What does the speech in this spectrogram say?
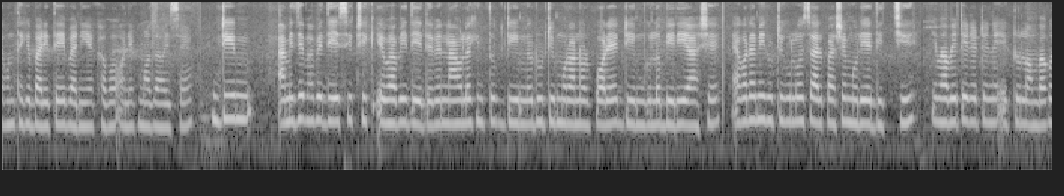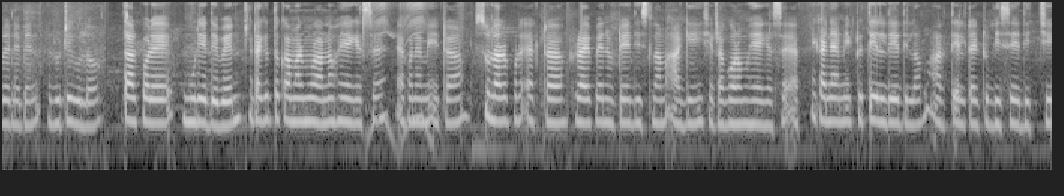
এখন থেকে বাড়িতেই বানিয়ে খাব, অনেক মজা হয়েছে। ডিম আমি যেভাবে দিয়েছি ঠিক এভাবেই দিয়ে দেবেন, না হলে কিন্তু ডিম, রুটি মোড়ানোর পরে ডিমগুলো বেরিয়ে আসে। এখন আমি রুটিগুলো চারপাশে মুড়িয়ে দিচ্ছি। এভাবে টেনে টেনে একটু লম্বা করে নেবেন রুটিগুলো। তারপরে মুড়িয়ে দেবেন। এটা কিন্তু কামার মোড়ানো হয়ে গেছে। এখন আমি এটা চুলার উপর একটা ফ্রাই প্যান উঠে দিছিলাম আগেই, সেটা গরম হয়ে গেছে। এখানে আমি একটু তেল দিয়ে দিলাম, আর তেলটা একটু বিছিয়ে দিচ্ছি।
